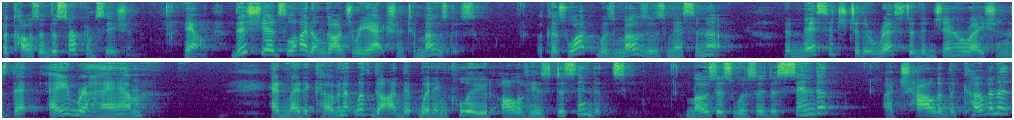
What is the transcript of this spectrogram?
because of the circumcision. Now, this sheds light on God's reaction to Moses. Because what was Moses messing up? The message to the rest of the generations that Abraham had made a covenant with God that would include all of his descendants. Moses was a descendant, a child of the covenant,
